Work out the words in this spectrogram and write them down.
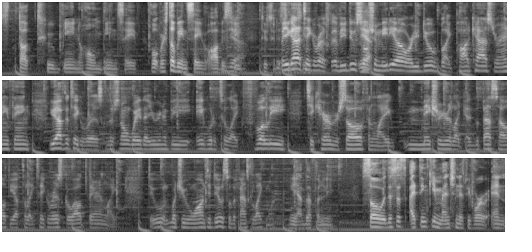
stuck to being home being safe well we're still being safe obviously Yeah. due to the But you gotta take a risk. If you do Yeah. social media or you do like podcast or anything, you have to take a risk. There's no way that you're gonna be able to, to like fully take care of yourself and like make sure you're like at the best health. You have to like take a risk, go out there and like do what you want to do so the fans can like more. Yeah, definitely. So this is I think you mentioned this before and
